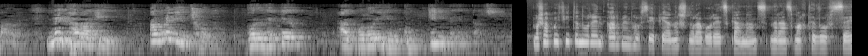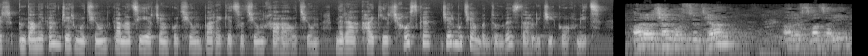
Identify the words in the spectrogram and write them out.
բարեր, մեր քաղաքի ամեն ինչով, որովհետև այդ բոլորի հիմքում կինն է ընկած։ Մշակույթի տնօրեն Արմեն Հովսեփյանը շնորհավորեց կանանց նրանց մաղթելով սեր, ընտանեկան ջերմություն, կանացի երջանկություն, բարեկեցություն, խաղաղություն։ Նրա հակիրճ խոսքը ջերմությամբ ընդունվեց դահլիճի կողմից։ Արարչագործության առեղծվածային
